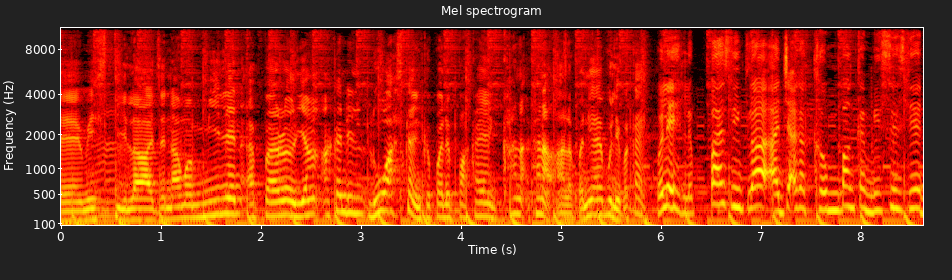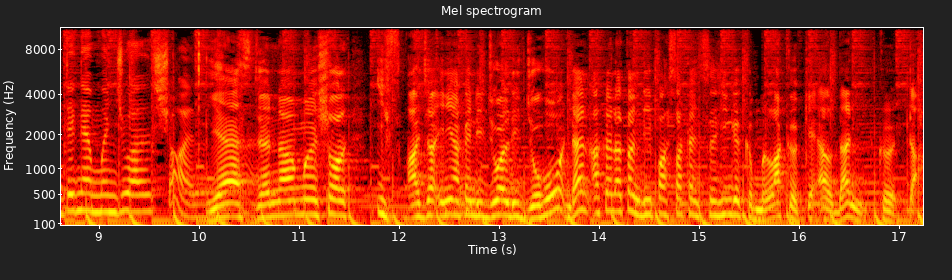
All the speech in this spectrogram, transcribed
Eh, mestilah jenama Million Apparel yang akan diluaskan kepada pakaian kanak-kanak. Ah, lepas ni saya boleh pakai. Boleh. Lepas ni pula Ajak akan kembangkan bisnes dia dengan menjual shawl. Yes, jenama shawl If Ajak ini akan dijual di Johor dan akan datang dipasarkan sehingga ke Melaka, KL dan Kedah.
